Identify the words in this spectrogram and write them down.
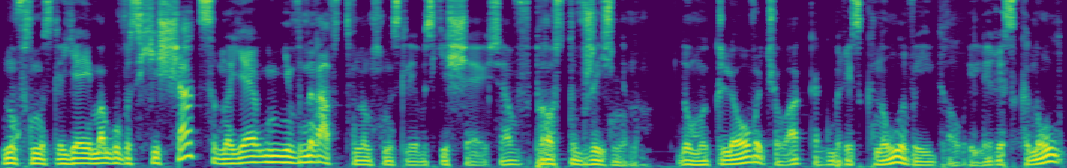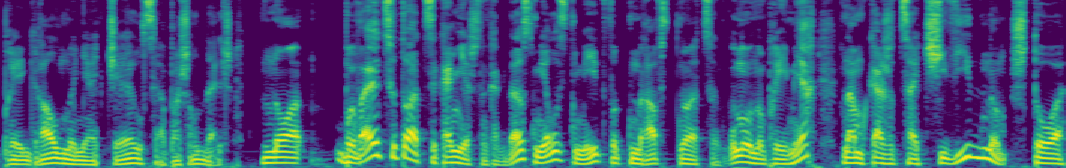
Ну, в смысле, я и могу восхищаться, но я не в нравственном смысле восхищаюсь, а в, просто в жизненном. Думаю, клево, чувак как бы рискнул и выиграл. Или рискнул, проиграл, но не отчаялся, а пошел дальше. Но бывают ситуации, конечно, когда смелость имеет вот нравственную оценку. Ну, например, нам кажется очевидным, что,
